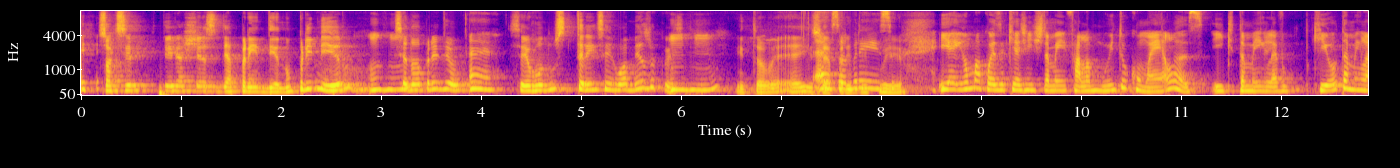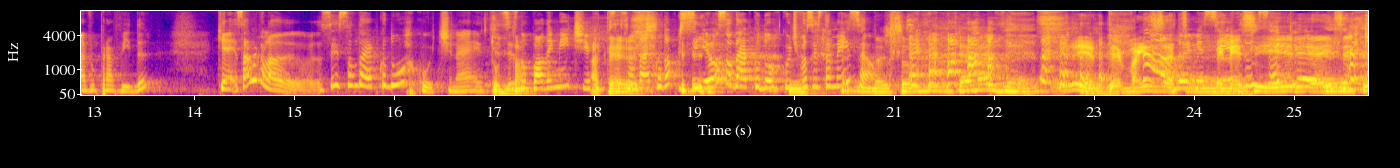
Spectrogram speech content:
Só que você teve a chance de aprender no primeiro, você não aprendeu. Uhum. É. Você errou nos três, você errou a mesma coisa. Então é, é isso, é, É sobre isso. E aí uma coisa que a gente também fala muito com elas e que também levo, que eu também levo pra vida, que é, sabe aquela, vocês são da época do Orkut, né? Vocês Total. não podem mentir aqui que Até vocês são da época do Orkut. Se eu sou da época do Orkut, vocês também são. Nós somos até mais antes. É, até mais Não, do MSN, do ICQ. é esse aqui.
